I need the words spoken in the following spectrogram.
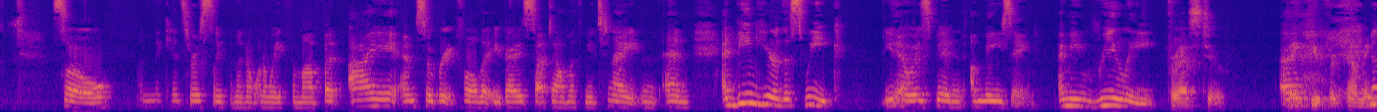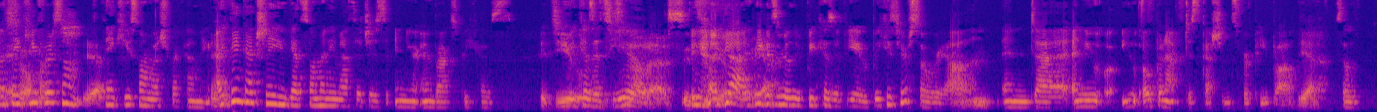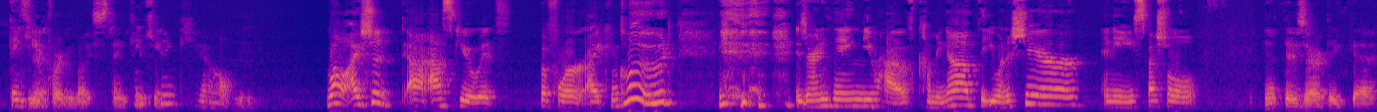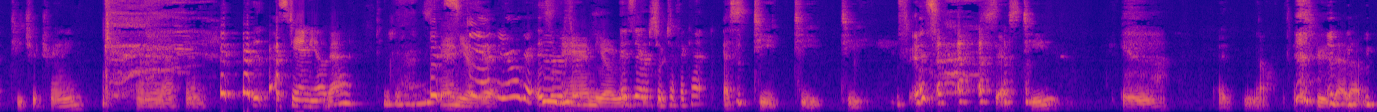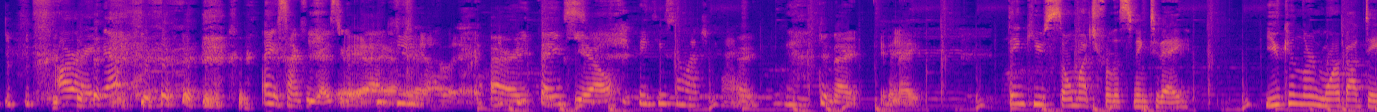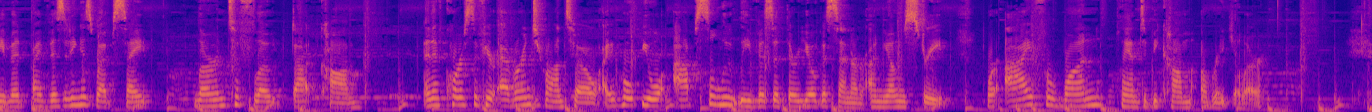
So and the kids are asleep, and I don't want to wake them up. But I am so grateful that you guys sat down with me tonight, and and and being here this week, you know, has been amazing. I mean, really. For us too. Thank you for coming. No, thank so you for so. Yeah. Thank you so much for coming. Yeah. I think actually you get so many messages in your inbox because It's you. because it's you. not us. It's yeah, you. yeah, I think it's really because of you because you're so real and and uh, and you you open up discussions for people. Yeah. So thank It's an you. important voice. Thank you. Thank you. Thank you. Well, I should uh, ask you if before I conclude, is there anything you have coming up that you want to share? Any special? Yeah, there's our big uh, teacher training coming up and Stan yoga. Stan yoga. yoga. Is there, Stan yoga. is there a certificate? S T T T. S T A. No, I screwed that up. All right. Yeah. I think it's time for you guys to go to Yeah, bed. yeah, Yeah, whatever. All right. Thank you. Thank you so much. Bye. Good night. Good night. Thank you so much for listening today. You can learn more about David by visiting his website, learntofloat.com. And of course, if you're ever in Toronto, I hope you will absolutely visit their yoga center on Yonge Street, where I, for one, plan to become a regular.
